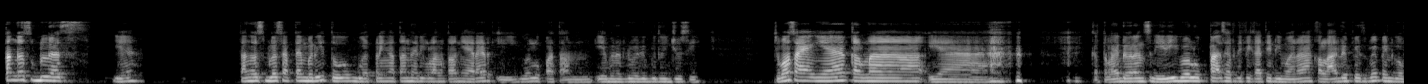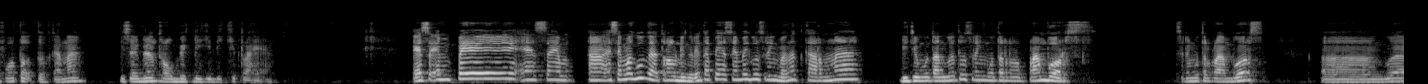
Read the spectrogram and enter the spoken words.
tanggal 11 ya tanggal 11 September itu buat peringatan hari ulang tahunnya RRI gue lupa tahun ya bener 2007 sih Cuma sayangnya karena ya keteledoran sendiri gue lupa sertifikatnya di mana. Kalau ada PSB pengen gue foto tuh karena bisa bilang throwback dikit-dikit lah ya. SMP, SMA, SMA gue nggak terlalu dengerin tapi SMP gue sering banget karena di jemputan gue tuh sering muter Prambors. Sering muter Prambors. Uh, gue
